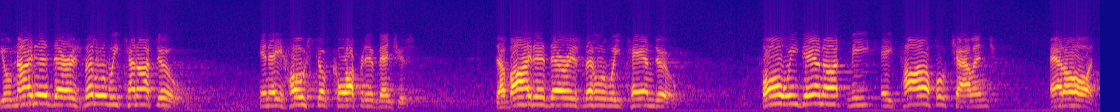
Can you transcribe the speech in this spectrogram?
United, there is little we cannot do in a host of cooperative ventures. Divided, there is little we can do. For we dare not meet a powerful challenge at odds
